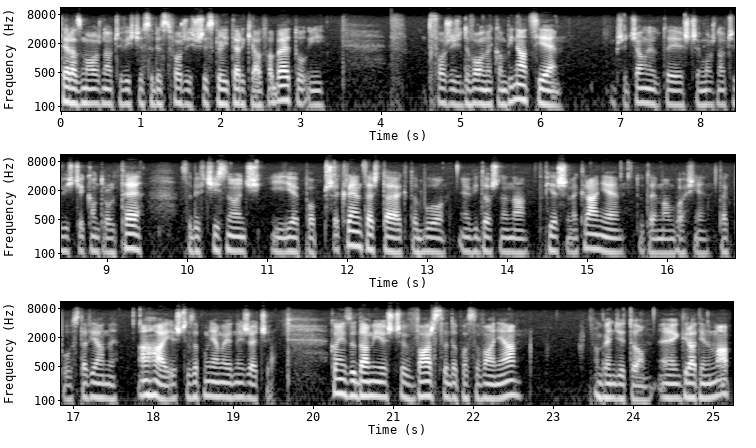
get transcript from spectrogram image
Teraz można oczywiście sobie stworzyć wszystkie literki alfabetu i tworzyć dowolne kombinacje. Przyciągnę tutaj jeszcze można oczywiście Ctrl T sobie wcisnąć i je poprzekręcać, tak jak to było widoczne na pierwszym ekranie. Tutaj mam właśnie tak poustawiane. Aha, jeszcze zapomniałem o jednej rzeczy. Koniec dodamy jeszcze warstwę dopasowania będzie to e, gradient map,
